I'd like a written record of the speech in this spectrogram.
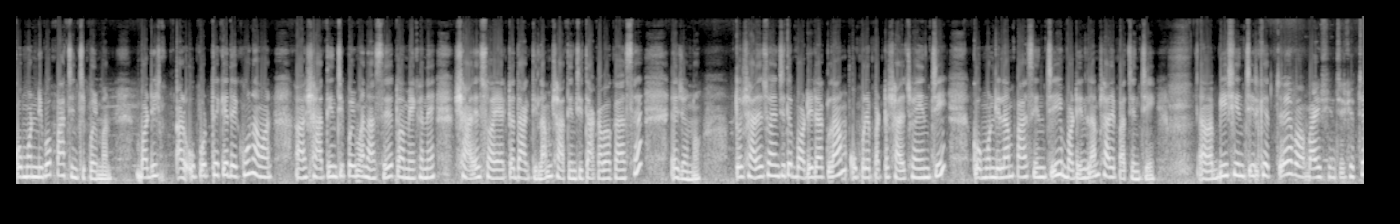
কোমর নিব পাঁচ ইঞ্চি পরিমাণ। বডি, আর উপর থেকে দেখুন আমার সাত ইঞ্চি পরিমাণ আছে, তো আমি এখানে সাড়ে ছয় একটা দাগ দিলাম, সাত ইঞ্চি আঁকা বাঁকা আছে এই জন্য তো সাড়ে ছয় ইঞ্চিতে বডি রাখলাম, উপরের পাটটা সাড়ে ছয় ইঞ্চি, কোমর নিলাম পাঁচ ইঞ্চি বডি নিলাম সাড়ে পাঁচ ইঞ্চি। বিশ ইঞ্চির ক্ষেত্রে বা বাইশ ইঞ্চির ক্ষেত্রে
